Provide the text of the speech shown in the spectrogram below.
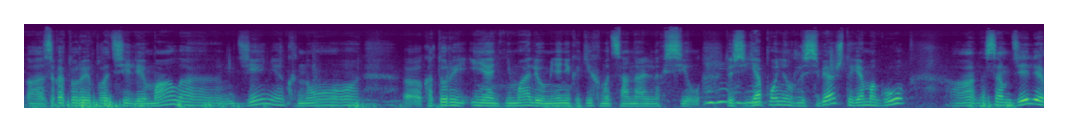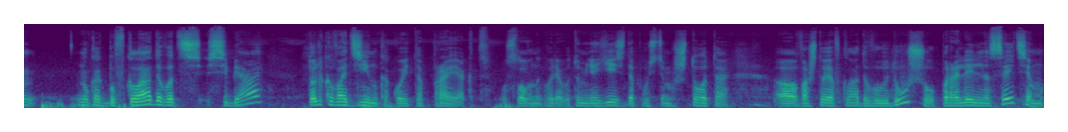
за которые платили мало денег, но а, которые и не отнимали у меня никаких эмоциональных сил. Мгм, То есть я понял для себя, что я могу а, на самом деле, ну как бы вкладывать себя только в один какой-то проект, условно говоря. Вот у меня есть, допустим, что-то, а, во что я вкладываю душу, параллельно с этим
